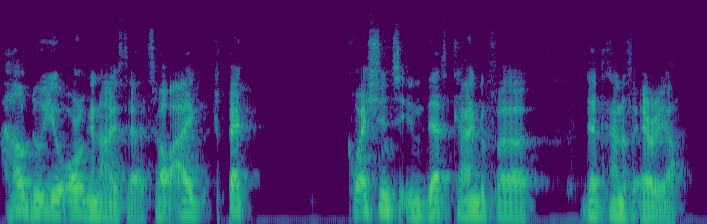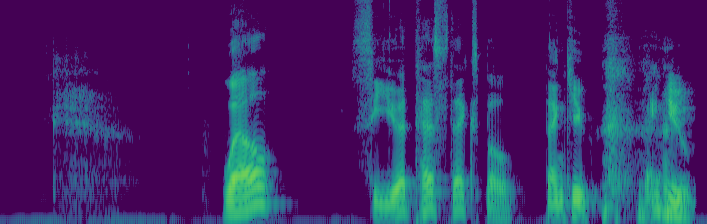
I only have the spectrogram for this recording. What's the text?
How do you organize that? So I expect questions in that kind of uh, that kind of area. Well, see you at Test Expo. Thank you. Thank you.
